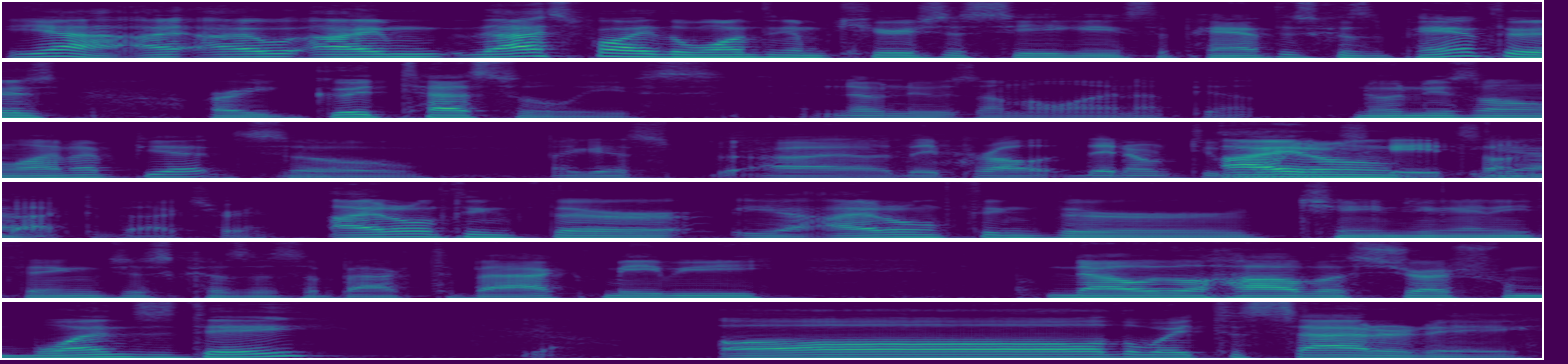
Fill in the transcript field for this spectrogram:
yeah, I, I I'm that's probably the one thing I'm curious to see against the Panthers because the Panthers are a good test for the Leafs. No news on the lineup yet. No news on the lineup yet, so I guess uh, they probably they don't do I don't- skates on yeah. back to backs, right? I don't think they're yeah I don't think they're changing anything just because it's a back to back. Maybe now they'll have a stretch from Wednesday, Yeah. all the way to Saturday.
